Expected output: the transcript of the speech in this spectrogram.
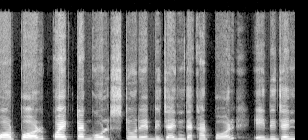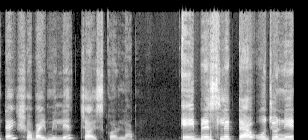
পরপর কয়েকটা গোল্ড স্টোরের ডিজাইন দেখার পর এই ডিজাইনটাই সবাই মিলে চয়েস করলাম। এই ব্রেসলেটটা ওজনে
